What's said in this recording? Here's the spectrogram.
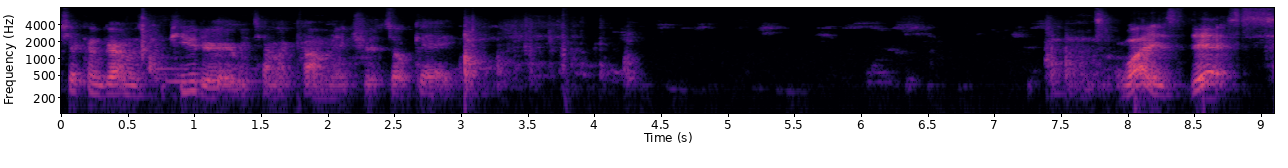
Check on Grandma's computer every time I come, make sure it's okay. What is this?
